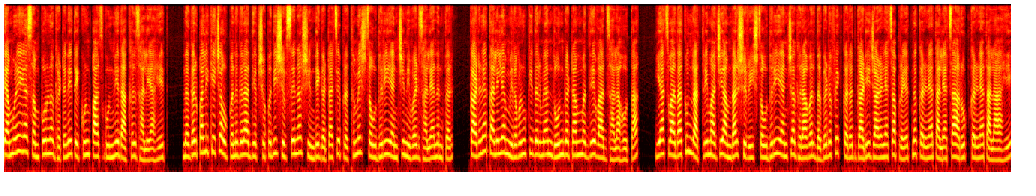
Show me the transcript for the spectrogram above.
त्यामुळे या संपूर्ण घटनेत एकूण पाच गुन्हे दाखल झाले आहेत. नगरपालिकेच्या उपनगराध्यक्षपदी शिवसेना शिंदे गटाचे प्रथमेश चौधरी यांची निवड झाल्यानंतर काढण्यात आलेल्या मिरवणुकीदरम्यान दोन गटांमध्ये वाद झाला होता. याच वादातून रात्री माजी आमदार शिरीष चौधरी यांच्या घरावर दगडफेक करत गाडी जाळण्याचा प्रयत्न करण्यात आल्याचा आरोप करण्यात आला आहे.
